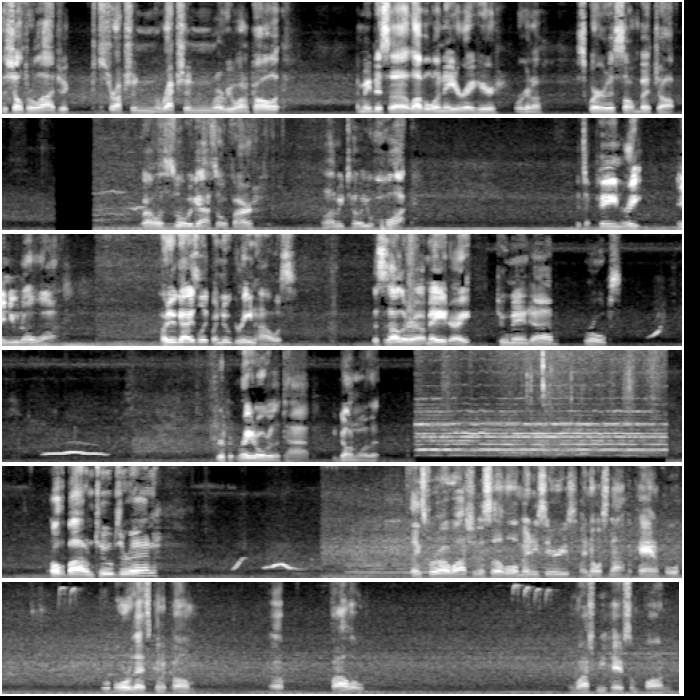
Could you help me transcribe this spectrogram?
The Shelter Logic construction, erection, whatever you want to call it. I made this uh, level and eight right here. We're gonna square this some bitch up. Well, this is what we got so far. Well, let me tell you what. It's a pain rate, and you know what. How do you guys like my new greenhouse? This is how they're uh, made, right? Two-man job, ropes. Rip it right over the top. You're done with it. All the bottom tubes are in. Thanks for uh, watching this uh, little mini series. I know it's not mechanical, but more of that's gonna come. Uh, follow and watch me have some fun.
